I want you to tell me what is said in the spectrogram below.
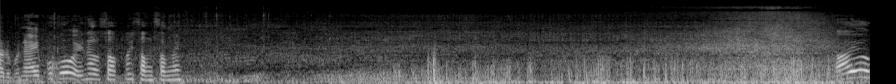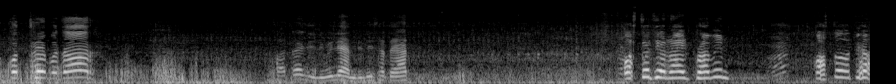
केटाहरू पनि आइपुग्यो होइन? सबै सँगसँगै। आयो कोत्रे बजार। खतरा झिलिमिली हानिदिँदैछ त यार। कस्तो थियो राइड प्रवीण? कस्तो थियो?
